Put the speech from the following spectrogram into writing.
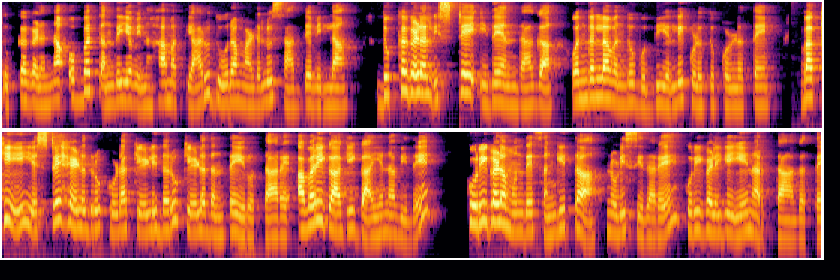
ದುಃಖಗಳನ್ನು ಒಬ್ಬ ತಂದೆಯ ವಿನಃ ಮತ್ತಾರು ದೂರ ಮಾಡಲು ಸಾಧ್ಯವಿಲ್ಲ. ದುಃಖಗಳ ಲಿಸ್ಟೇ ಇದೆ ಅಂದಾಗ ಒಂದಲ್ಲ ಒಂದು ಬುದ್ಧಿಯಲ್ಲಿ ಕುಳಿತುಕೊಳ್ಳುತ್ತೆ. ಬಾಕಿ ಎಷ್ಟೇ ಹೇಳಿದ್ರೂ ಕೂಡ ಕೇಳಿದರೂ ಕೇಳದಂತೆ ಇರುತ್ತಾರೆ. ಅವರಿಗಾಗಿ ಗಾಯನವಿದೆ. ಕುರಿಗಳ ಮುಂದೆ ಸಂಗೀತ ನುಡಿಸಿದರೆ ಕುರಿಗಳಿಗೆ ಏನು ಅರ್ಥ ಆಗತ್ತೆ?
